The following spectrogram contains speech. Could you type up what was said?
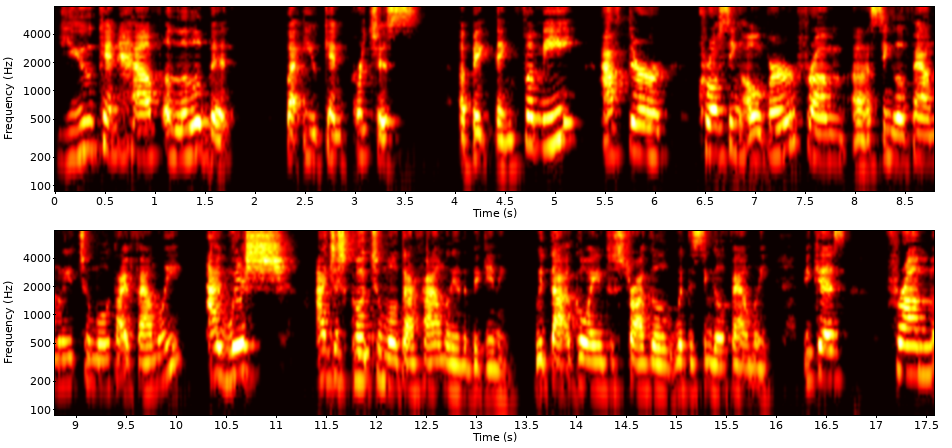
you can have a little bit but you can purchase a big thing. For me, after crossing over from uh, single family to multifamily, I wish I just go to multifamily in the beginning without going to struggle with the single family. Because from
